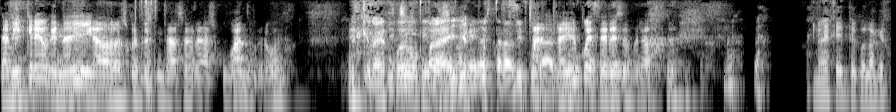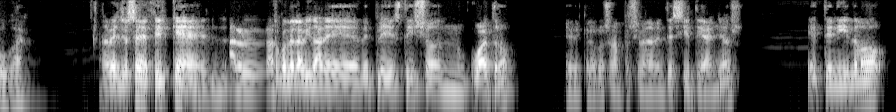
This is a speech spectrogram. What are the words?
También creo que nadie ha llegado a las 400 horas jugando, pero bueno. es que no hay juego que para ello. auricular. También puede ser eso, pero No hay gente con la que jugar. A ver, yo sé decir que a lo largo de la vida de, de PlayStation 4, que creo que son aproximadamente siete años, he tenido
